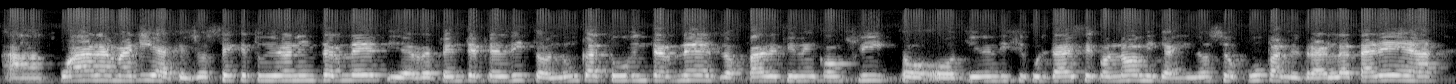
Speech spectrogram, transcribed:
A Juana María, que yo sé que tuvieron internet y de repente Pedrito nunca tuvo internet, los padres tienen conflicto o tienen dificultades económicas y no se ocupan de traer la tarea,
